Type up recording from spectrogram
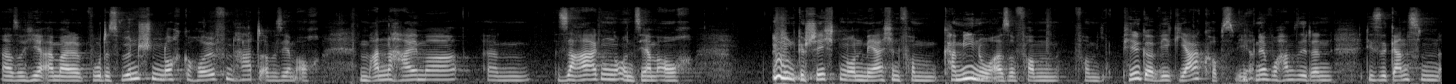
Also hier einmal, wo das Wünschen noch geholfen hat, aber Sie haben auch Mannheimer ähm, Sagen und Sie haben auch Geschichten und Märchen vom Camino, also vom, vom Pilgerweg, Jakobsweg. Ja. Ne? Wo haben Sie denn diese ganzen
